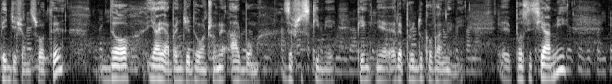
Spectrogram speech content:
50 zł. Do jaja będzie dołączony album ze wszystkimi pięknie reprodukowanymi e, pozycjami. E,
